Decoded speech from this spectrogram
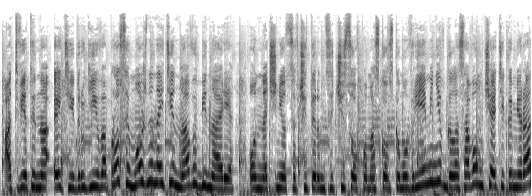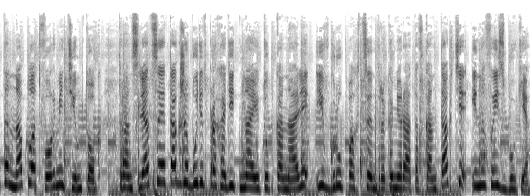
Ответы на эти и другие вопросы можно найти на вебинаре. Он начнется в 14 часов по московскому времени в голосовом чате Камерата на платформе TeamTalk. Трансляция также будет проходить на YouTube-канале и в группах Центра Камерата ВКонтакте и на Фейсбуке.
